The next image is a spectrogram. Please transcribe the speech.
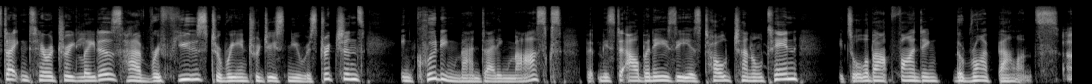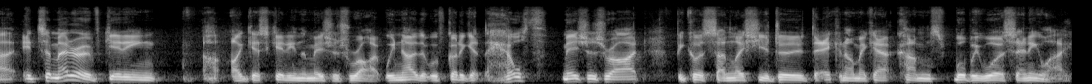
State and territory leaders have refused to reintroduce new restrictions, including mandating masks, but Mr Albanese has told Channel 10 it's all about finding the right balance. Uh, it's a matter of getting I guess, getting the measures right. We know that we've got to get the health measures right because unless you do, the economic outcomes will be worse anyway.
